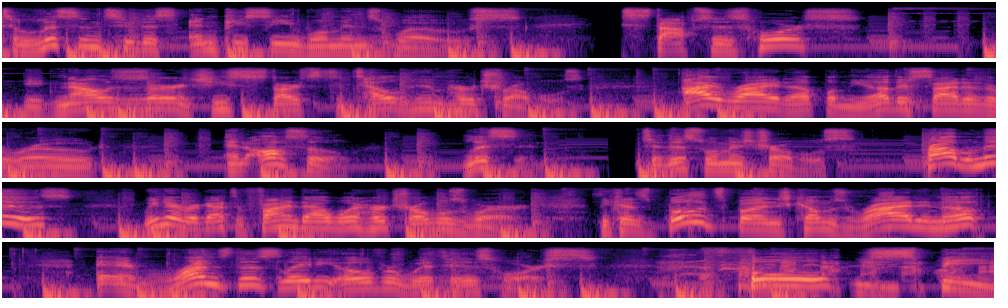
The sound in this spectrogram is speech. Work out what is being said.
to listen to this NPC woman's woes. He stops his horse, he acknowledges her, and she starts to tell him her troubles. I ride up on the other side of the road and also listen to this woman's troubles. Problem is, we never got to find out what her troubles were because Bullet Sponge comes riding up and runs this lady over with his horse. Full speed.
